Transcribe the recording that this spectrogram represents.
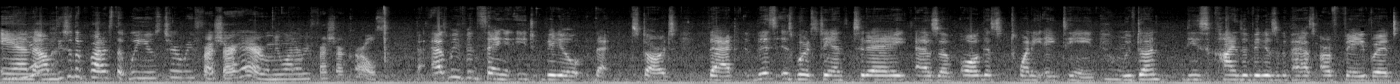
And Yep. um, these are the products that we use to refresh our hair when we want to refresh our curls. As we've been saying in each video that starts, that this is where it stands today as of August 2018. We've done these kinds of videos in the past, our favorites,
